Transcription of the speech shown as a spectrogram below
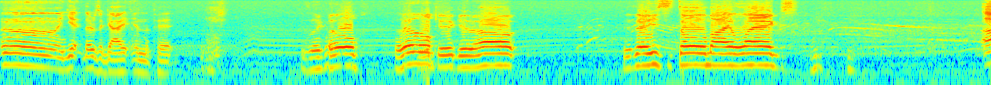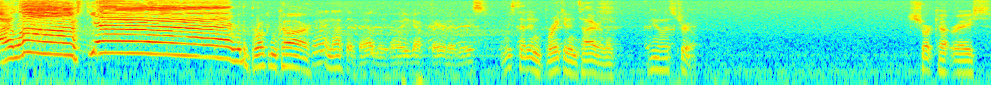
Uh, yeah, there's a guy in the pit. He's like, help! help! I can't get out. They stole my legs. I lost! Yeah! With a broken car. Eh, not that badly, though. You got third, at least. At least I didn't break it entirely. Yeah, that's true. Shortcut race.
